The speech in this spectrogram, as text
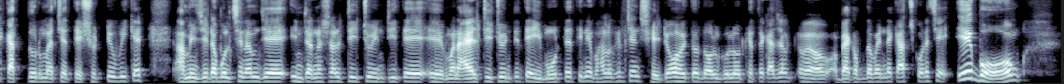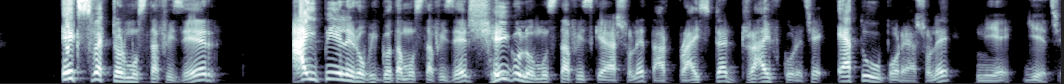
একাত্তর ম্যাচে তেষট্টি উইকেট আমি যেটা বলছিলাম যে ইন্টারন্যাশনাল টি টোয়েন্টিতে মানে আইএল টি টোয়েন্টিতে এই মুহূর্তে তিনি ভালো খেলছেন সেটাও হয়তো দলগুলোর ক্ষেত্রে কাজ ব্যাক অফ দ্য মাইন্ডে কাজ করেছে। এবং এক্স ফ্যাক্টর মুস্তাফিজের আইপিএল এর অভিজ্ঞতা মুস্তাফিজের, সেইগুলো মুস্তাফিজকে আসলে তার প্রাইসটা ড্রাইভ করেছে, এত উপরে আসলে নিয়ে গিয়েছে।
